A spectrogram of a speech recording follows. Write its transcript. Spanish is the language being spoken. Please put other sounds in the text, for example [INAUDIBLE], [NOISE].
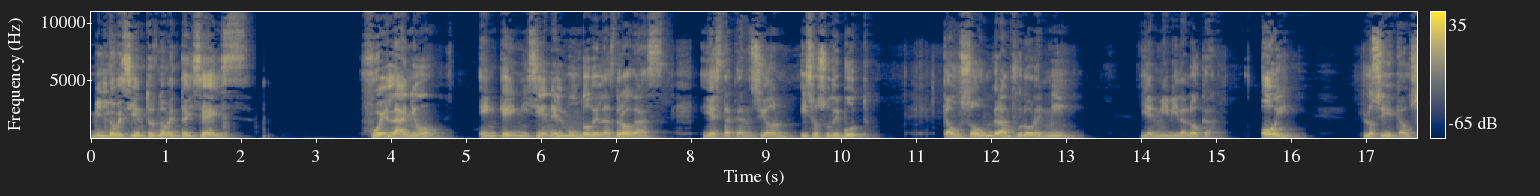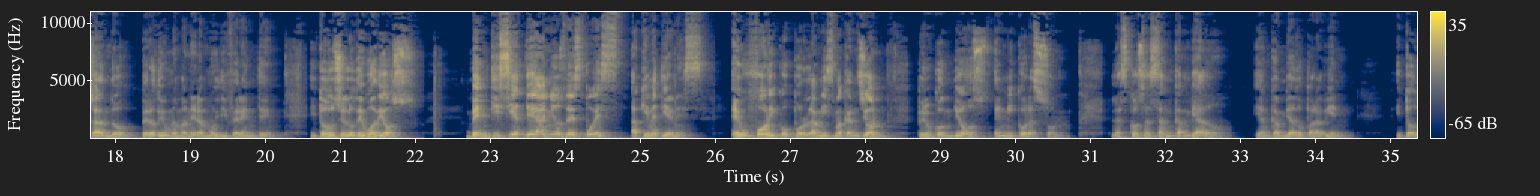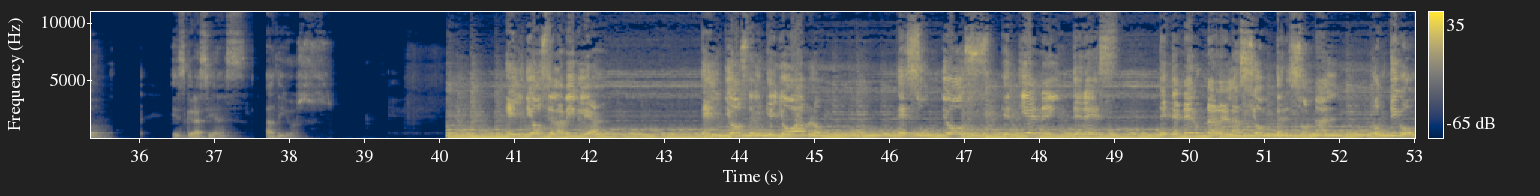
1996 fue el año en que inicié en el mundo de las drogas y esta canción hizo su debut. Causó un gran furor en mí y en mi vida loca. Hoy lo sigue causando, pero de una manera muy diferente. Y todo se lo debo a Dios. 27 años después, aquí me tienes, eufórico por la misma canción, pero con Dios en mi corazón. Las cosas han cambiado y han cambiado para bien. Y todo es gracias a Dios. El Dios de la Biblia, el Dios del que yo hablo, es un Dios que tiene interés de tener una relación personal contigo.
